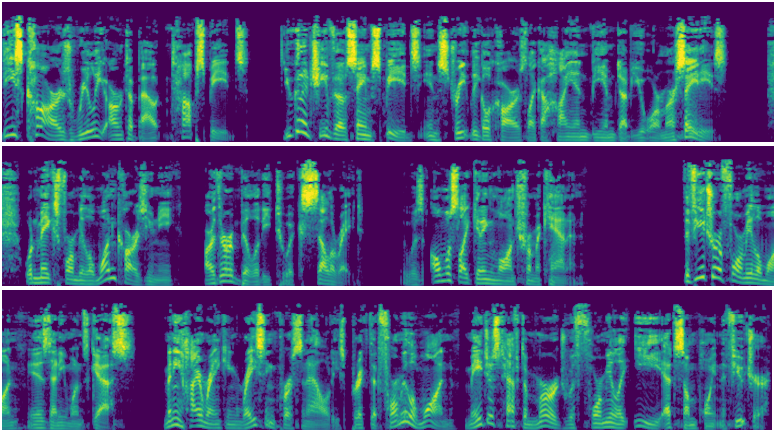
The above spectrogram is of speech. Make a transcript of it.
these cars really aren't about top speeds. You can achieve those same speeds in street legal cars like a high-end BMW or Mercedes. What makes Formula One cars unique are their ability to accelerate. It was almost like getting launched from a cannon. The future of Formula One is anyone's guess. Many high ranking racing personalities predict that Formula One may just have to merge with Formula E at some point in the future.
